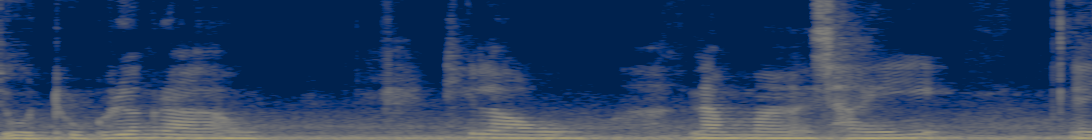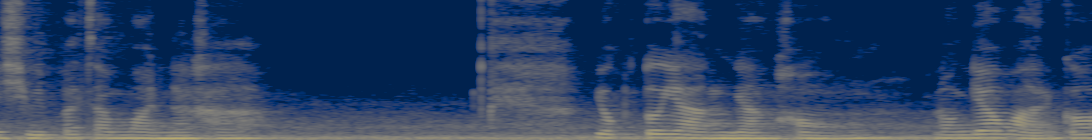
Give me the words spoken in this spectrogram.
จุดถูกเรื่องราว ที่เรานำมาใช้ในชีวิตประจำวันนะคะ ยกตัวอย่างอย่างของน้องย่าหวานก็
